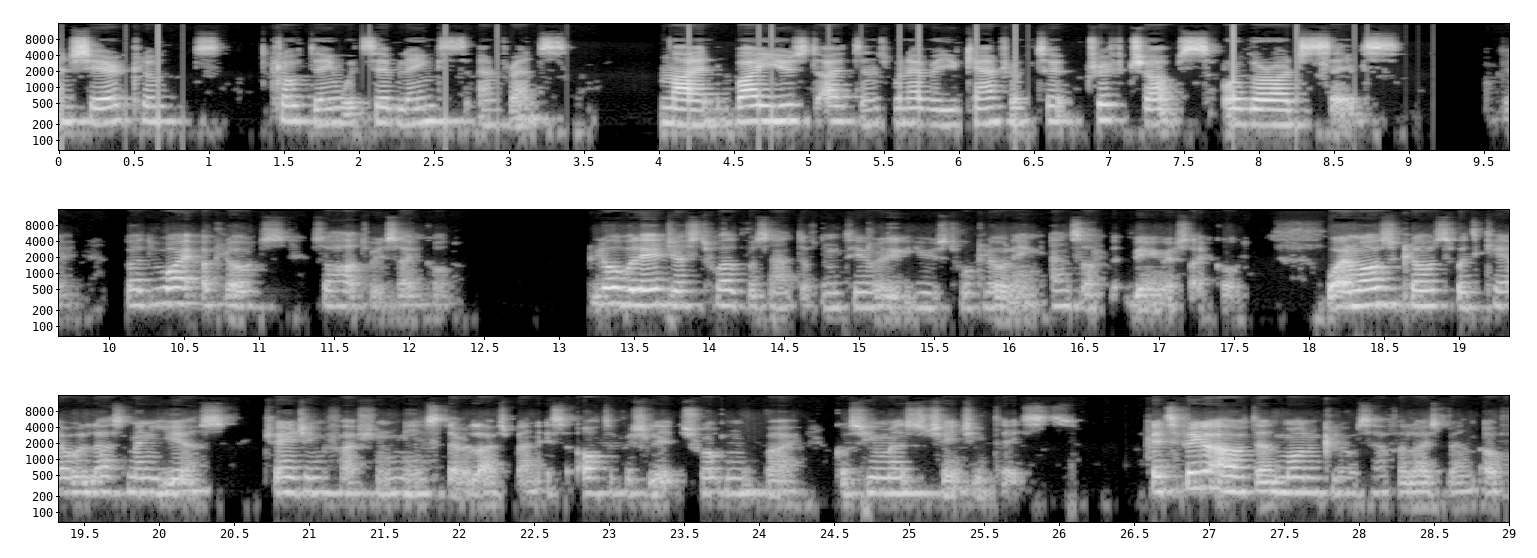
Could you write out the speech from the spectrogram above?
and share clothes, clothing with siblings and friends. 9. Buy used items whenever you can from thrift shops or garage sales. Okay, but why are clothes so hard to recycle? Globally, just 12% of the material used for clothing ends up being recycled. While most clothes with care will last many years, changing fashion means their lifespan is artificially shortened by consumers' changing tastes. It's figured out that modern clothes have a lifespan of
